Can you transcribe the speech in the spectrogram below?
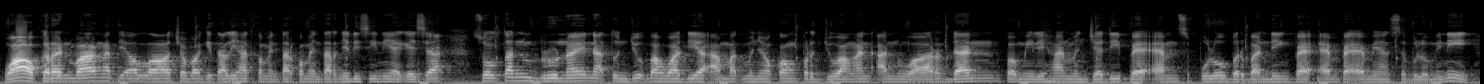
Wow, keren banget ya Allah. Coba kita lihat komentar-komentarnya di sini ya guys ya. Sultan Brunei nak tunjuk bahwa dia amat menyokong perjuangan Anwar dan pemilihan menjadi PM10 berbanding PM-PM yang sebelum ini.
